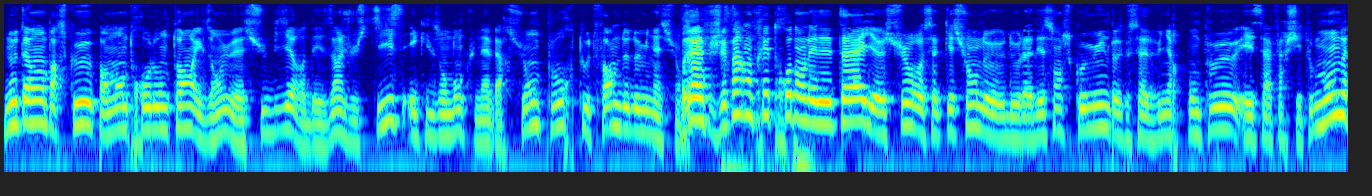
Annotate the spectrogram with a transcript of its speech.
notamment parce que pendant trop longtemps ils ont eu à subir des injustices et qu'ils ont donc une aversion pour toute forme de domination. Bref, je vais pas rentrer trop dans les détails sur cette question de, la décence commune parce que ça va devenir pompeux et ça va faire chier tout le monde.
